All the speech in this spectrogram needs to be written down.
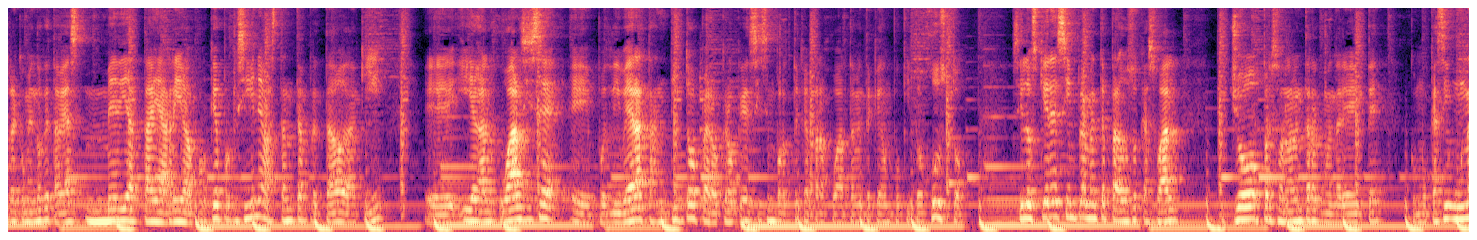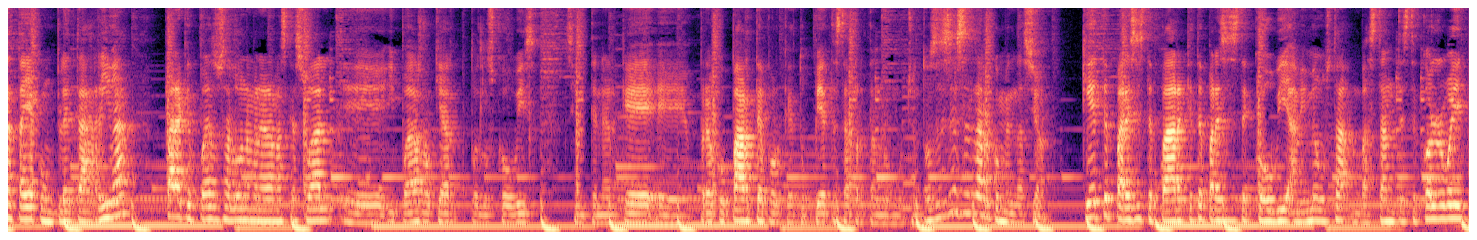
recomiendo que te vayas media talla arriba. ¿Por qué? Porque sí viene bastante apretado de aquí. Eh, y al jugar sí se eh, pues libera tantito, pero creo que sí es importante que para jugar también te quede un poquito justo. Si los quieres simplemente para uso casual, yo personalmente recomendaría irte como casi una talla completa arriba para que puedas usarlo de una manera más casual eh, y puedas rockear pues, los Kobe's sin tener que eh, preocuparte porque tu pie te está apretando mucho. Entonces esa es la recomendación. ¿Qué te parece este par? ¿Qué te parece este Kobe? A mí me gusta bastante este colorway.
